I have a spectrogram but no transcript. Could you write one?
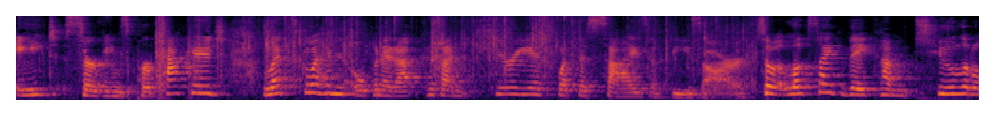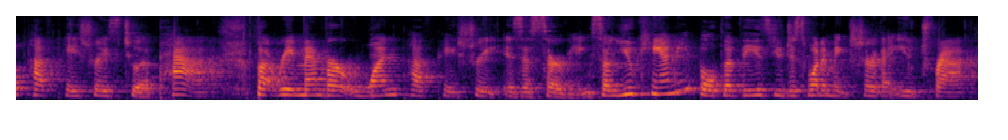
eight servings per package. Let's go ahead and open it up because I'm curious what the size of these are. So it looks like they come two little puff pastries to a pack, but remember one puff pastry is a serving. So you can eat both of these. You just wanna make sure that you track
